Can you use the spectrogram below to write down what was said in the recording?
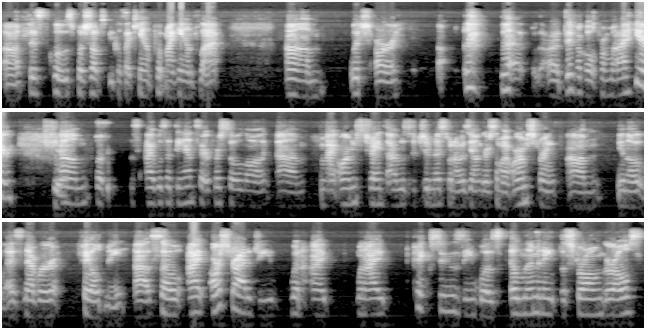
uh, fist closed push-ups because I can't put my hand flat, um, which are uh, difficult from what I hear. Yeah. Um, but I was a dancer for so long. Um, my arm strength, I was a gymnast when I was younger, so my arm strength, um, you know, has never failed me. Uh, so I, our strategy when I when I picked Susie was eliminate the strong girls,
